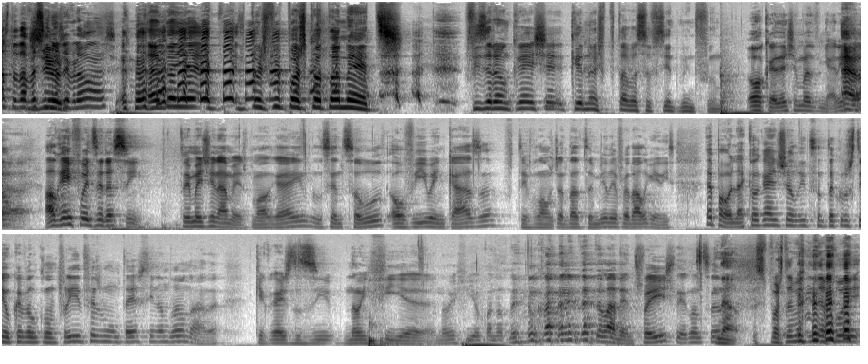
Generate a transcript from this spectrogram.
A vacinas para a- depois fui para os cotonetes. Fizeram queixa que não espetava suficientemente fundo. Ok, deixa-me adivinhar. Então, Ah. alguém foi dizer assim. Estou a imaginar mesmo, alguém do centro de saúde ouviu em casa, teve lá um jantar de família, foi dar alguém e disse: Epá, olha, aquele gajo ali de Santa Cruz tem o cabelo comprido, fez-me um teste e não doeu nada. Que é que o gajo deduziu? Não enfia, não enfia quando não tem lá dentro. Foi isto que aconteceu? Não, supostamente ainda foi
